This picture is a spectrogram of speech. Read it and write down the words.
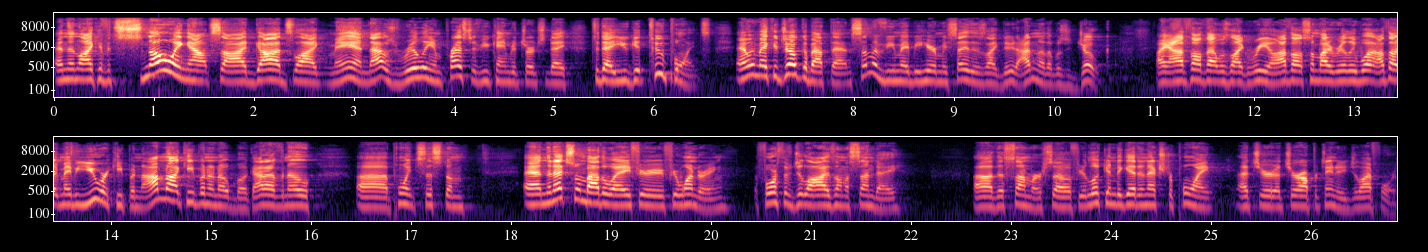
And then, like, if it's snowing outside, God's like, man, that was really impressive. You came to church today. Today, you get two points. And we make a joke about that. And some of you may be hearing me say this, like, dude, I didn't know that was a joke. Like, I thought that was like real. I thought somebody really was. I thought maybe you were keeping. I'm not keeping a notebook. I have no uh, point system. And the next one, by the way, if you're, if you're wondering, the 4th of July is on a Sunday uh, this summer. So if you're looking to get an extra point, that's your, that's your opportunity, July 4th.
